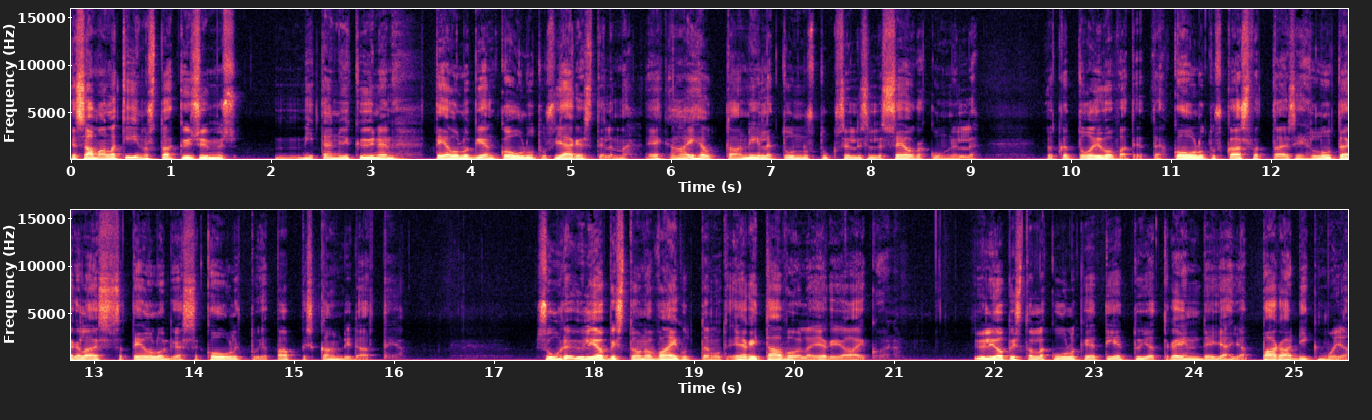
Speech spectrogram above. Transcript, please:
Ja samalla kiinnostaa kysymys, mitä nykyinen teologian koulutusjärjestelmä ehkä aiheuttaa niille tunnustuksellisille seurakunnille, jotka toivovat, että koulutus kasvattaisi luterilaisessa teologiassa koulittuja pappiskandidaatteja. Suhde yliopistoon on vaikuttanut eri tavoilla eri aikoina. Yliopistolla kulkee tiettyjä trendejä ja paradigmoja,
